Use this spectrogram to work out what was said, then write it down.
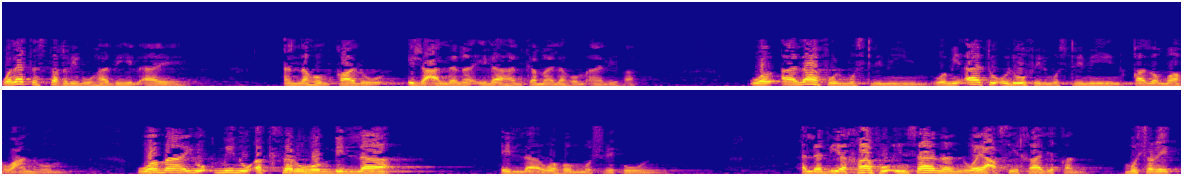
ولا تستغربوا هذه الآية أنهم قالوا اجعل لنا إلها كما لهم آلهة. وآلاف المسلمين ومئات ألوف المسلمين قال الله عنهم وما يؤمن أكثرهم بالله إلا وهم مشركون. الذي يخاف إنسانا ويعصي خالقا مشرك.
